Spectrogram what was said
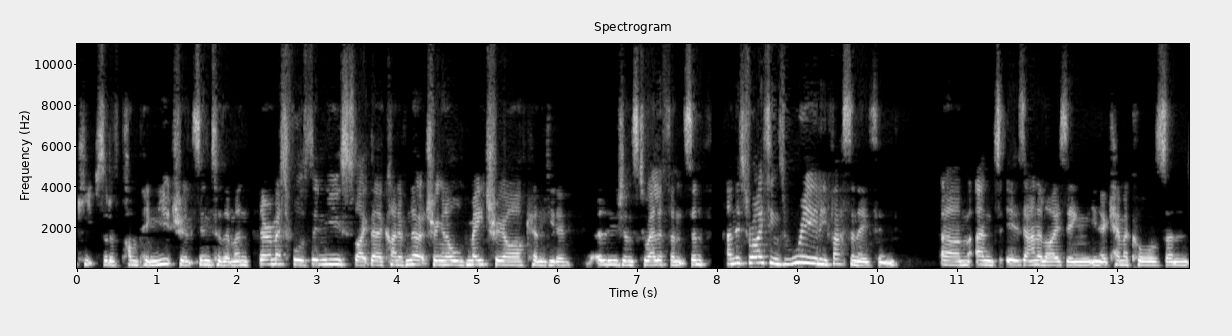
keep sort of pumping nutrients into them. And there are metaphors in use like they're kind of nurturing an old matriarch, and you know, allusions to elephants. And and this writing's really fascinating, um, and is analysing you know chemicals and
